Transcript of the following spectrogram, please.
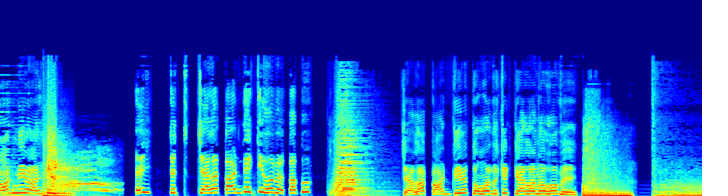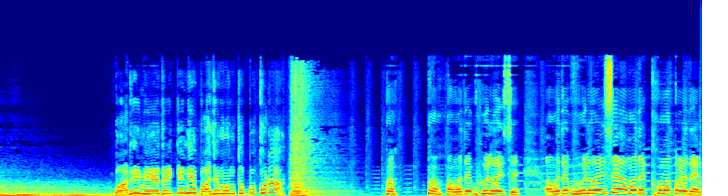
কাঠ নিয়ে আয়। চেলা কাঠ দিয়ে কি হবে কাকু? চেলা কাঠ দিয়ে তোমাদেরকে কেলানো হবে। বাড়ির মেয়েদেরকে নিয়ে বাজে মন্তব্য করা? হ্যাঁ, হ্যাঁ, আমাদের ভুল হয়েছে। আমাদের ভুল হয়েছে আমাদের ক্ষমা করে দেন।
